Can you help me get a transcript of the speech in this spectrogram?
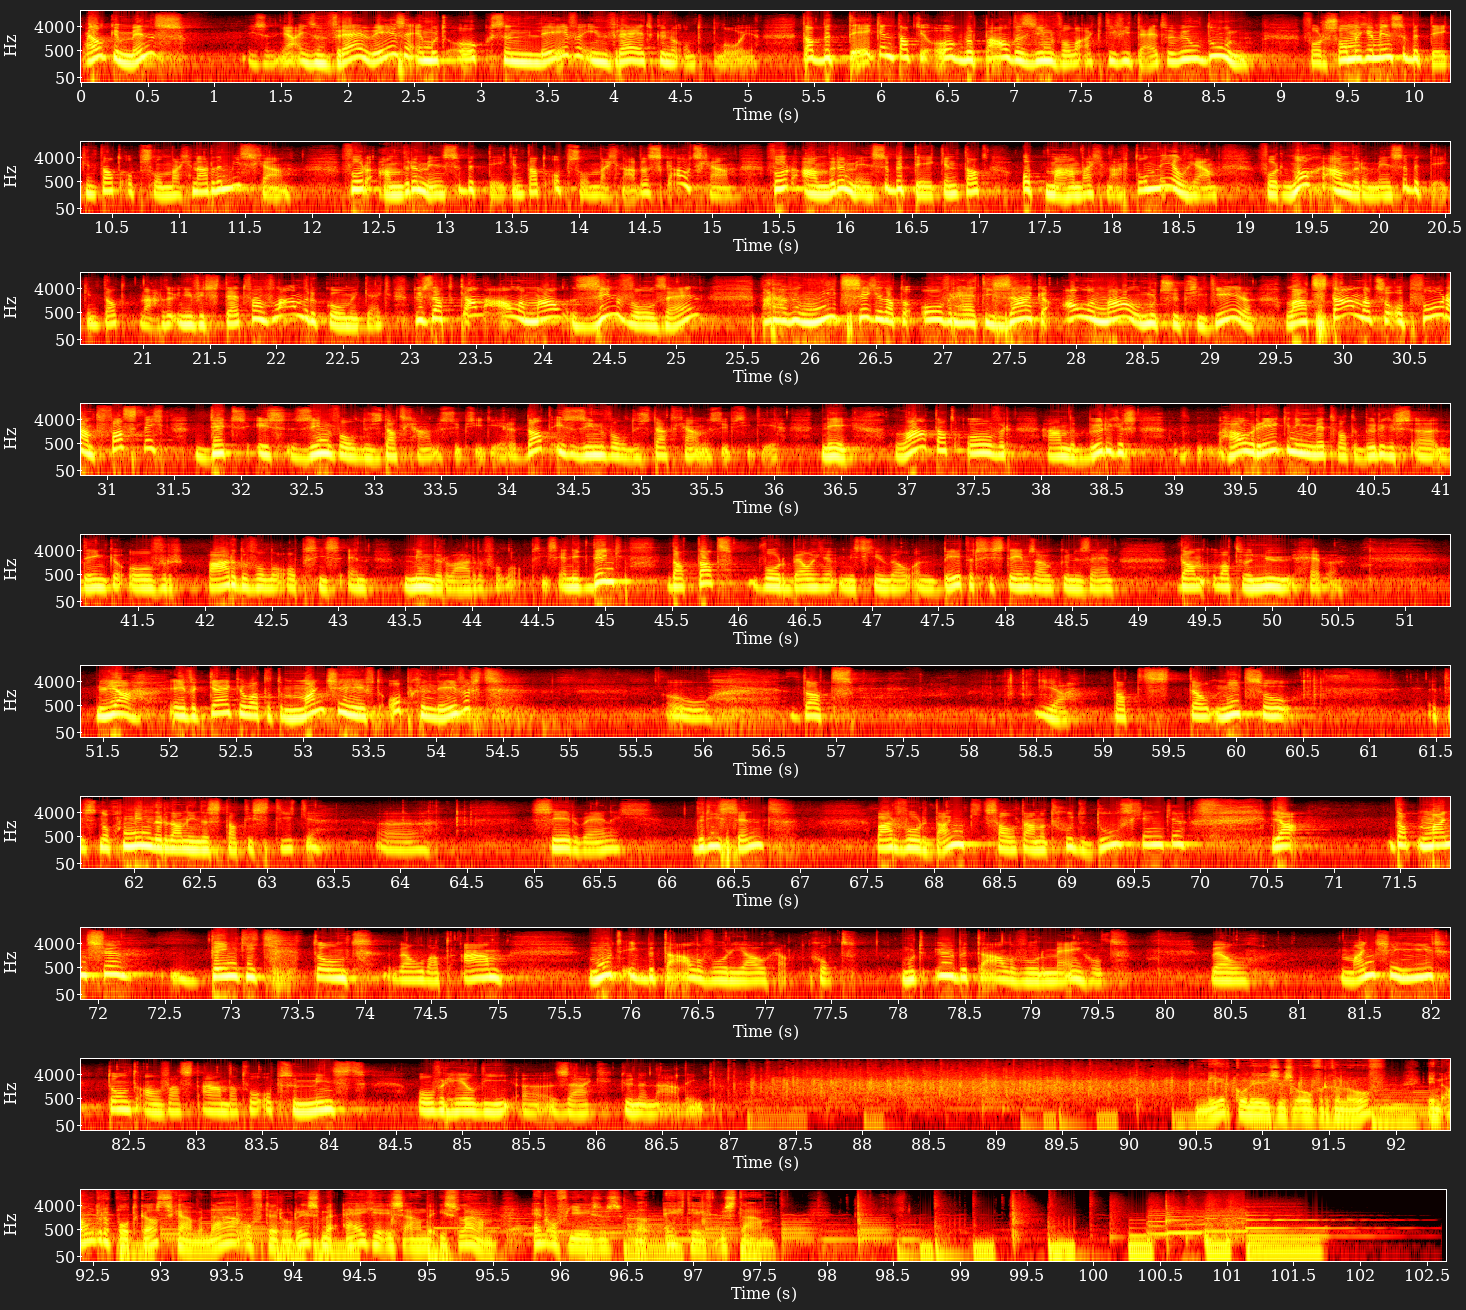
elke mens is een, ja, is een vrij wezen en moet ook zijn leven in vrijheid kunnen ontplooien. Dat betekent dat je ook bepaalde zinvolle activiteiten wil doen. Voor sommige mensen betekent dat op zondag naar de mis gaan. Voor andere mensen betekent dat op zondag naar de scouts gaan. Voor andere mensen betekent dat op maandag naar toneel gaan. Voor nog andere mensen betekent dat naar de Universiteit van Vlaanderen komen kijken. Dus dat kan allemaal zinvol zijn, maar dat wil niet zeggen dat de overheid die zaken allemaal moet subsidiëren. Laat staan dat ze op voorhand dit is zinvol, dus dat gaan we subsidiëren. Dat is zinvol, dus dat gaan we subsidiëren. Nee, laat dat over aan de burgers hou rekening met wat de burgers uh, denken over waardevolle opties en minder waardevolle opties. En ik denk dat dat voor België misschien wel een beter systeem zou kunnen zijn dan wat we nu hebben. Nu ja, even kijken wat het mandje heeft opgeleverd. Oh, dat, ja, dat stelt niet zo... Het is nog minder dan in de statistieken. Uh, zeer weinig. Drie cent Waarvoor dank? Ik zal het aan het goede doel schenken. Ja, dat mandje, denk ik, toont wel wat aan. Moet ik betalen voor jouw God? Moet u betalen voor mijn God? Wel, mandje hier toont alvast aan dat we op zijn minst over heel die uh, zaak kunnen nadenken. Meer colleges over geloof? In andere podcasts gaan we na of terrorisme eigen is aan de islam en of Jezus wel echt heeft bestaan.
